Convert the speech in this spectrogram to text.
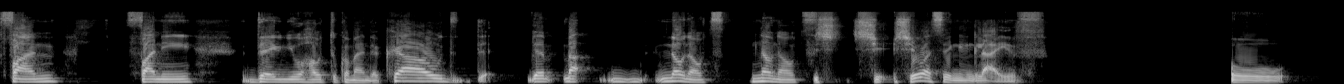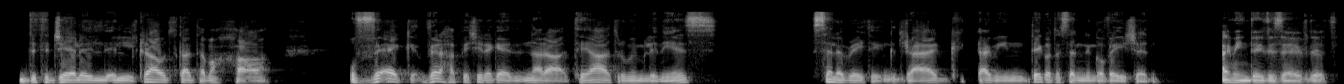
fun. funny, they knew how to command a crowd. But no notes, no notes. She, she was singing live. U bdiet iġġegħel il-crowd tkanta magħha u hekk vera ħa pjaċir again nara teatru mimli nies celebrating drag, I mean they got a standing ovation. I mean they deserved it.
